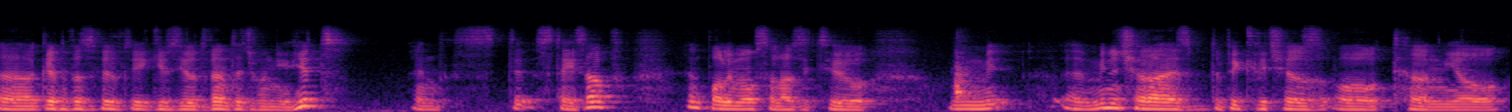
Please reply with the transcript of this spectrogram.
Uh, greater invisibility gives you advantage when you hit and st stays up, and polymorph allows you to mi uh, miniaturize the big creatures or turn your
